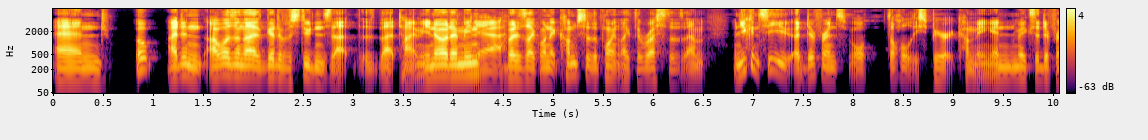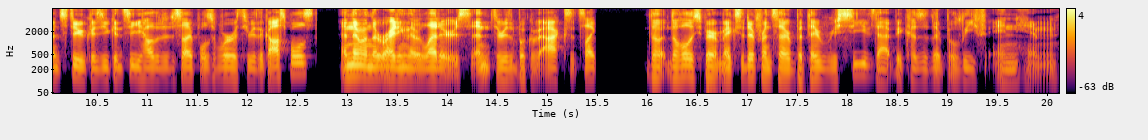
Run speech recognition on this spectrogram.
And, oh, I didn't, I wasn't that good of a student that, that time. You know what I mean? Yeah. But it's like when it comes to the point, like the rest of them, and you can see a difference. Well, the Holy Spirit coming and makes a difference too, because you can see how the disciples were through the Gospels, and then when they're writing their letters and through the Book of Acts, it's like the the Holy Spirit makes a difference there. But they receive that because of their belief in Him.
